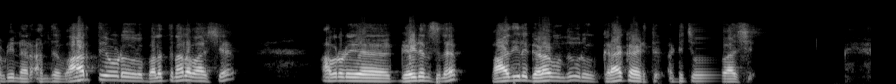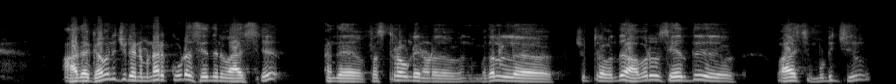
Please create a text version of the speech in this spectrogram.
அப்படின்னாரு. அந்த வார்த்தையோட ஒரு பலத்தினால வாசிய அவருடைய கைடன்ஸ்ல பாதியில கடம் வந்து ஒரு கிராக் ஆயிடுத்து அடிச்சு வாசி. அதை கவனிச்சுட்டு என்ன பண்ணார்? கூட சேர்ந்து வாசிச்சு அந்த ஃபர்ஸ்ட் ரவுண்ட் என்னோட முதல் சுற்றை வந்து அவரும் சேர்ந்து வாசிச்சு முடிச்சு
